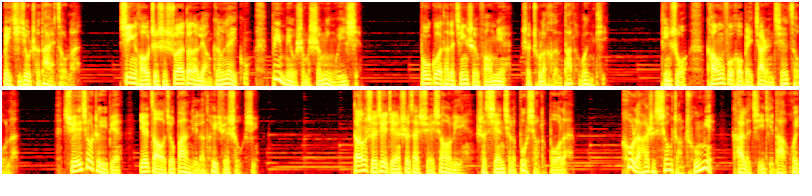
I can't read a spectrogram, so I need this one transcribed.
被急救车带走了，幸好只是摔断了两根肋骨，并没有什么生命危险。不过他的精神方面是出了很大的问题，听说康复后被家人接走了，学校这一边也早就办理了退学手续。当时这件事在学校里是掀起了不小的波澜，后来还是校长出面开了集体大会，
